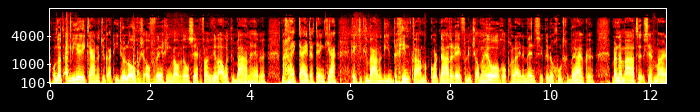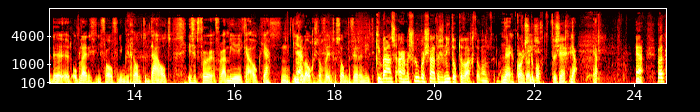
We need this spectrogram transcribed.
omdat Amerika natuurlijk uit ideologische overweging wel wil zeggen... van we willen alle Cubanen hebben. Maar gelijktijdig denkt, ja, kijk, die Cubanen die in het begin kwamen... kort na de revolutie, allemaal heel hoog opgeleide mensen... kunnen we goed gebruiken. Maar naarmate zeg maar, de, het opleidingsniveau van die migranten daalt... is het voor, voor Amerika ook ja, hm, ideologisch ja. nog wel interessant, maar verder niet. Cubaanse arme sloebers zaten ze niet op te wachten... om het nee, kort precies. door de bocht te zeggen. Ja, ja. Ja, want,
